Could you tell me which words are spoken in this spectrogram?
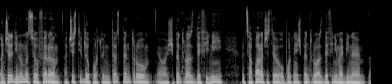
În cele din urmă se oferă acest tip de oportunități pentru, uh, și pentru a-ți defini, îți apar aceste oportunități și pentru a-ți defini mai bine uh,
